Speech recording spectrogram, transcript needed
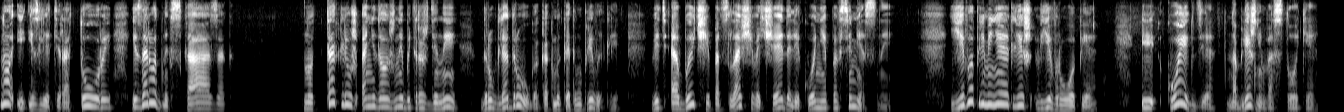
но и из литературы, из народных сказок. Но так ли уж они должны быть рождены друг для друга, как мы к этому привыкли? Ведь обычаи подслащивать чай далеко не повсеместный. Его применяют лишь в Европе и кое-где на Ближнем Востоке.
